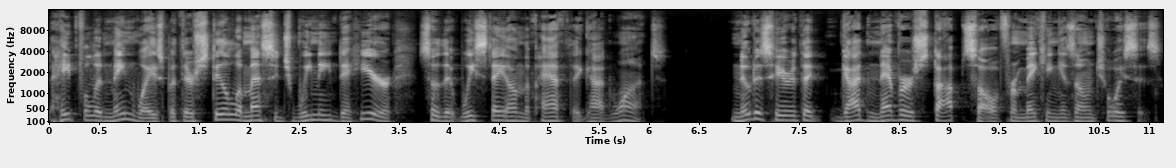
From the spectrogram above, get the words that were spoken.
hateful and mean ways, but there's still a message we need to hear so that we stay on the path that God wants. Notice here that God never stopped Saul from making his own choices.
